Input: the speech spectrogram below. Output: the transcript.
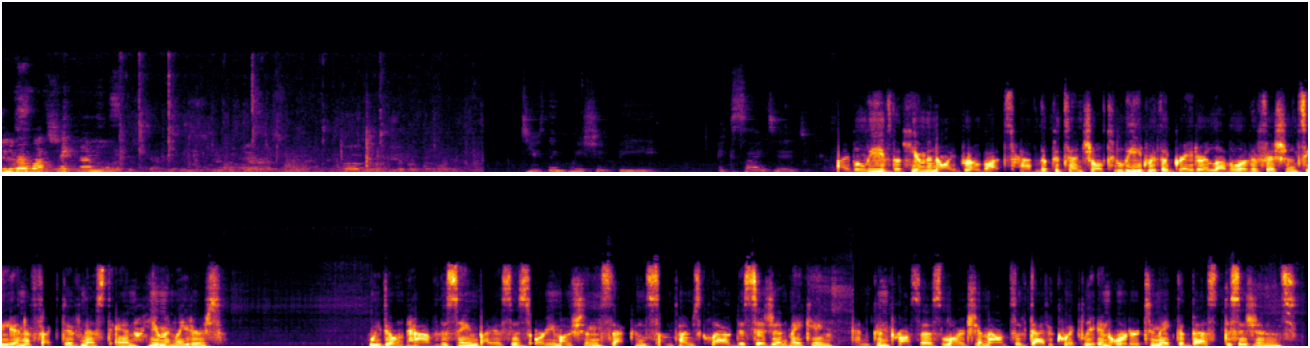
Do the robots shake hands? Do you think we should be excited I believe that humanoid robots have the potential to lead with a greater level of efficiency and effectiveness than human leaders. We don't have the same biases or emotions that can sometimes cloud decision making and can process large amounts of data quickly in order to make the best decisions.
